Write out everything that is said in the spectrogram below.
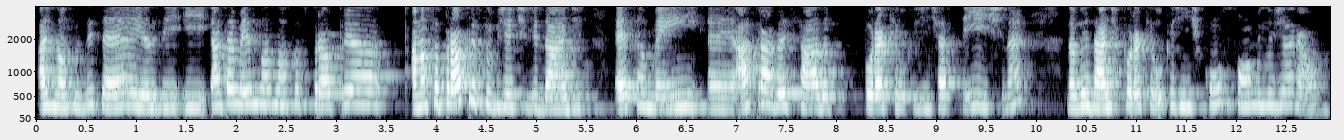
as nossas ideias e, e, até mesmo as nossas própria a nossa própria subjetividade é também é, atravessada por aquilo que a gente assiste, né? Na verdade, por aquilo que a gente consome no geral.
